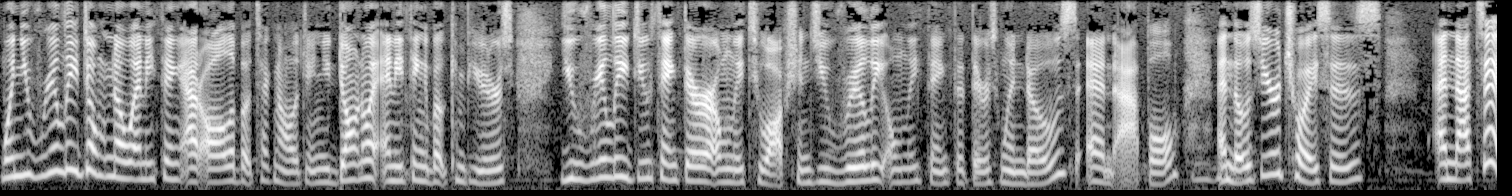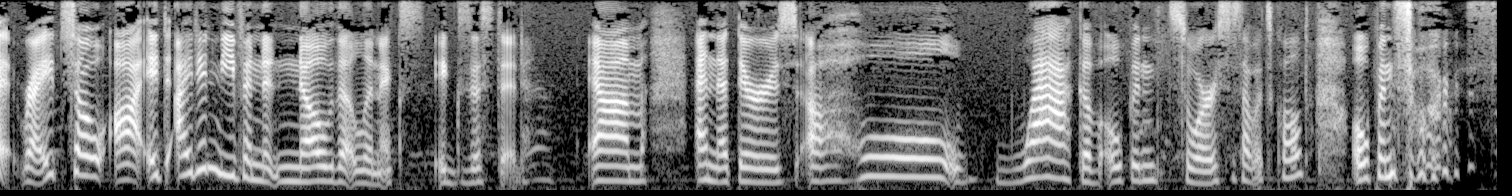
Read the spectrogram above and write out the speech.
when you really don't know anything at all about technology and you don't know anything about computers, you really do think there are only two options. You really only think that there's Windows and Apple, and those are your choices, and that's it, right? So uh, it, I didn't even know that Linux existed. Um, and that there's a whole whack of open source. Is that what it's called? Open source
